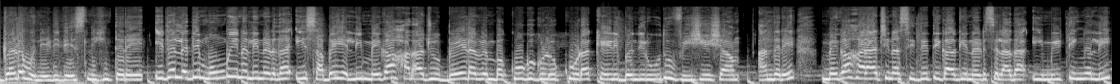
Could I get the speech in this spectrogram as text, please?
ಗಡವು ನೀಡಿದೆ ಸ್ನೇಹಿತರೆ. ಇದಲ್ಲದೆ ಮುಂಬೈನಲ್ಲಿ ನಡೆದ ಈ ಸಭೆಯಲ್ಲಿ ಮೆಗಾ ಹರಾಜು ಬೇಡವೆಂಬ ಕೂಗುಗಳು ಕೂಡ ಕೇಳಿ ಬಂದಿರುವುದು ವಿಶೇಷ. ಅಂದರೆ ಮೆಗಾ ಹರಾಜಿನ ಸಿದ್ಧತೆಗಾಗಿ ನಡೆಸಲಾದ ಈ ಮೀಟಿಂಗ್ನಲ್ಲಿ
